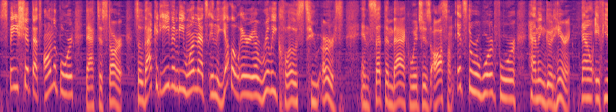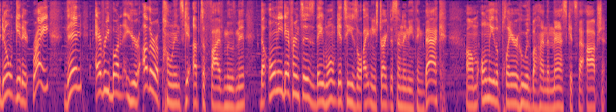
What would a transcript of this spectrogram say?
spaceship that's on the board back to start. So that could even be one that's in the yellow area really close to Earth and set them back, which is awesome. It's the reward for having good hearing. Now, if you don't get it right, then everyone, your other opponents get up to five movement. The only difference is they won't get to use a lightning strike to send anything back. Um, only the player who is behind the mask gets that option.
